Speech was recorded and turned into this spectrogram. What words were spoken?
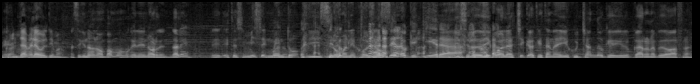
¿Eh? Contame la última. Así que no, no, vamos en el orden, dale. Eh, Este es mi segmento Bueno, y lo lo que- manejo yo. hacé lo que quiera. Y se lo dedico a las chicas que están ahí escuchando que cagaron a pedo a Frank.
